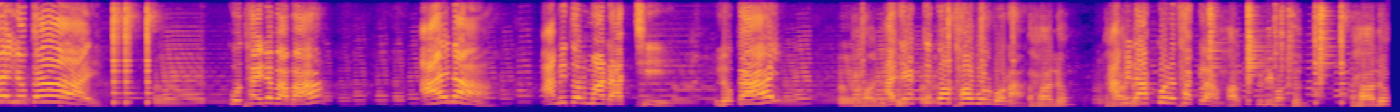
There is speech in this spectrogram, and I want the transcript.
এই লোকাই! কোথায় রে বাবা? আয় না আমি তোর মা ডাকছি। লোকাই! আজ একটা কথাও বলব না। হ্যালো। আমি রাগ করে থাকলাম। হালকা দেন। হ্যালো।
